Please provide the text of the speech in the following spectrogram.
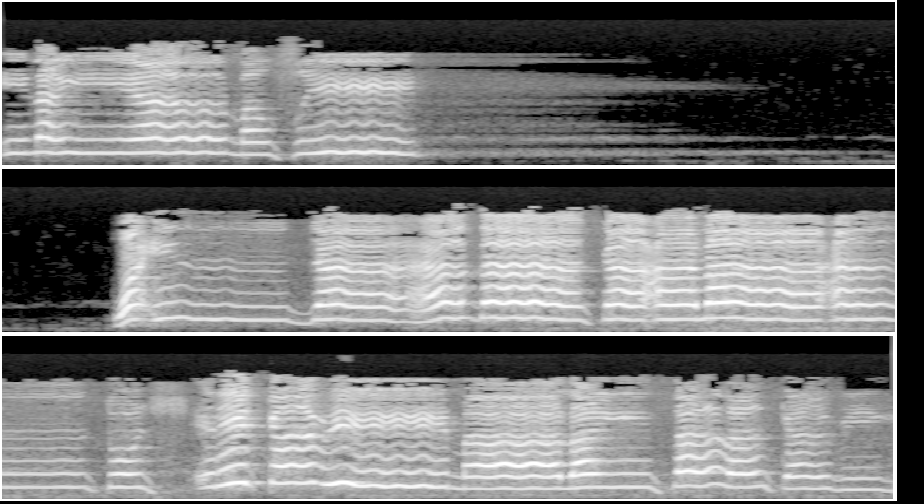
إلي المصير. وإن جاهداك على أن تشرك بي ما ليس لك به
